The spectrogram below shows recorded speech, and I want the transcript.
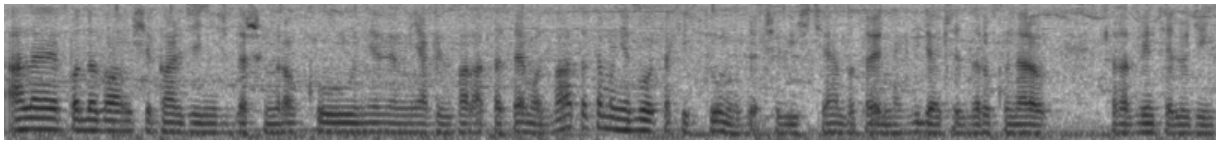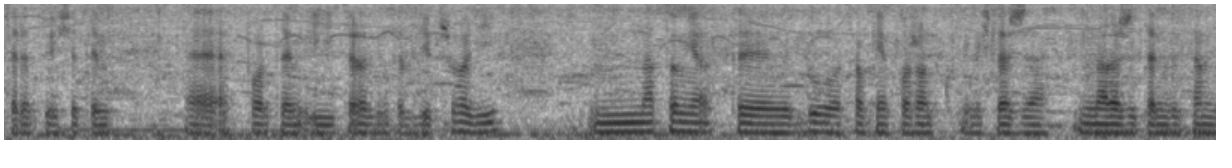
ale podobało mi się bardziej niż w zeszłym roku, nie wiem jak dwa lata temu. Dwa lata temu nie było takich tłumów rzeczywiście, bo to jednak widać, że z roku na rok coraz więcej ludzi interesuje się tym e-sportem i coraz więcej ludzi przychodzi. Natomiast y, było całkiem w porządku i myślę, że należy ten występ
